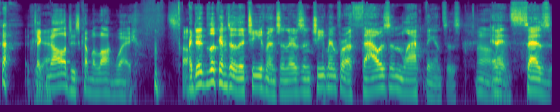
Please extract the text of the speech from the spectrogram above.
Technology's come a long way. so, I did look into the achievements, and there's an achievement for a thousand lap dances, Oh, and man. it says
